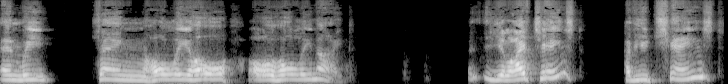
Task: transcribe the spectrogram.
And we sang Holy, Whole, Oh, Holy Night. Your life changed? Have you changed?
